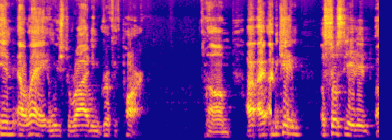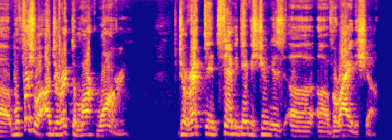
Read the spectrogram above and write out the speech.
in LA and we used to ride in Griffith Park. Um, I, I, became associated. Uh, well, first of all, our director Mark Warren directed Sammy Davis Jr.'s uh, uh, variety show.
